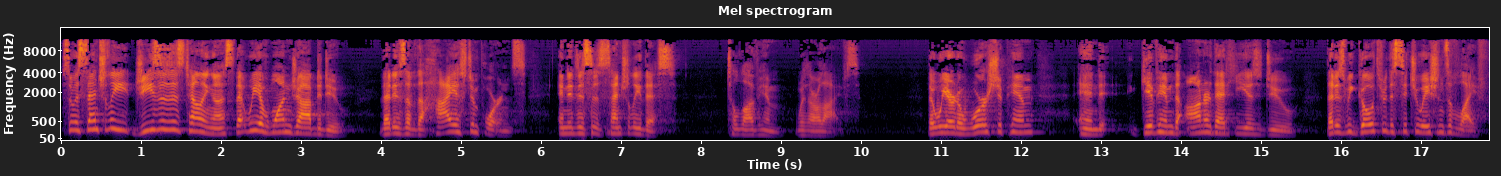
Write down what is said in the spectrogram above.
So essentially, Jesus is telling us that we have one job to do that is of the highest importance, and it is essentially this to love him with our lives. That we are to worship him and give him the honor that he is due. That as we go through the situations of life,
